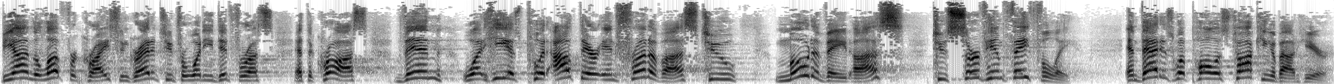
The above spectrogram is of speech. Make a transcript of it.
beyond the love for Christ and gratitude for what he did for us at the cross than what he has put out there in front of us to motivate us to serve him faithfully? And that is what Paul is talking about here.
